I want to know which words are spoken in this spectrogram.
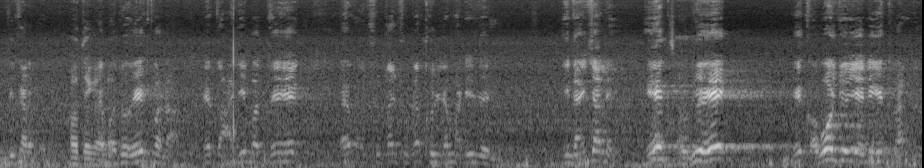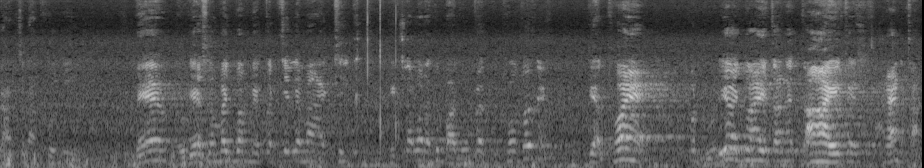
અધિકાર હોતે એ બધો એક બનાવ. એ તો આજે બધે છૂટા છૂટા ખુલ્લા માંડી દે. એ નહીં ચાલે. એક ઢોળિયો એક એક હોવો જોઈએ એને એક રાખ રાખવો જોઈએ. મેં ઢોળિયા સમાજમાં મેં કચેરીમાં આજથી એટલા વાર હતું બાજુ પર પૂછો હતો ને કે અથવા એ પણ ઢોળિયા જો આવે તને કાં એ કે કારણ કા?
